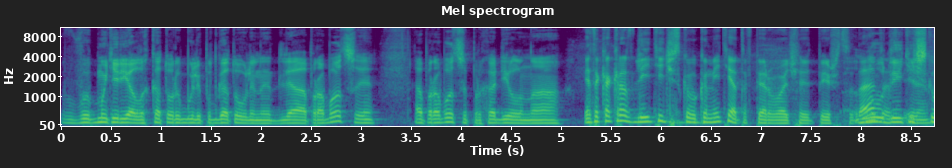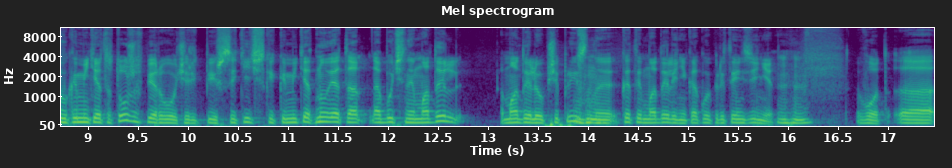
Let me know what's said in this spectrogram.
в материалах, которые были подготовлены для апробации. Апробация проходила на... Это как раз для этического комитета в первую очередь пишется, да? ну, для этического комитета тоже в первую очередь пишется. Этический комитет, ну, это обычная модель, модель общепризнанная, к этой модели никакой претензии нет. Мгм. Вот. э,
